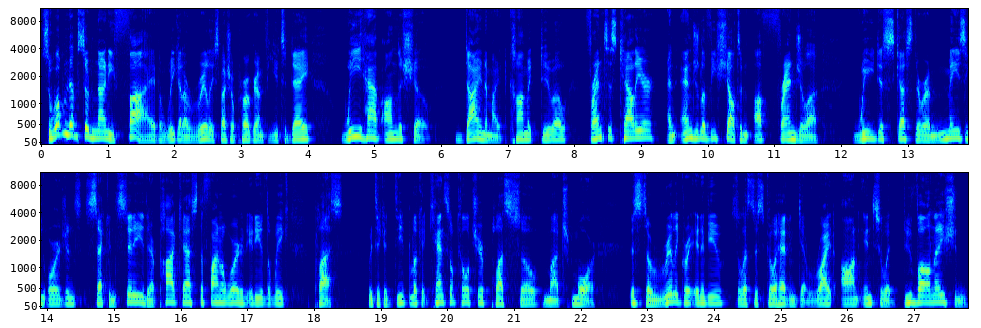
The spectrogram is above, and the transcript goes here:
So, welcome to episode 95, and we got a really special program for you today. We have on the show dynamite comic duo Frances Callier and Angela V. Shelton of Frangela. We discuss their amazing origins, Second City, their podcast, The Final Word, and Idiot of the Week. Plus, we take a deep look at cancel culture, plus so much more. This is a really great interview, so let's just go ahead and get right on into it. Duval Nation,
